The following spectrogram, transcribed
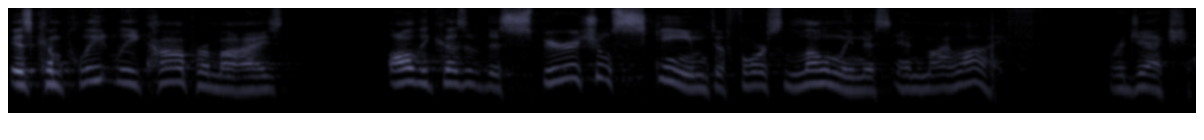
is completely compromised all because of this spiritual scheme to force loneliness in my life rejection.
